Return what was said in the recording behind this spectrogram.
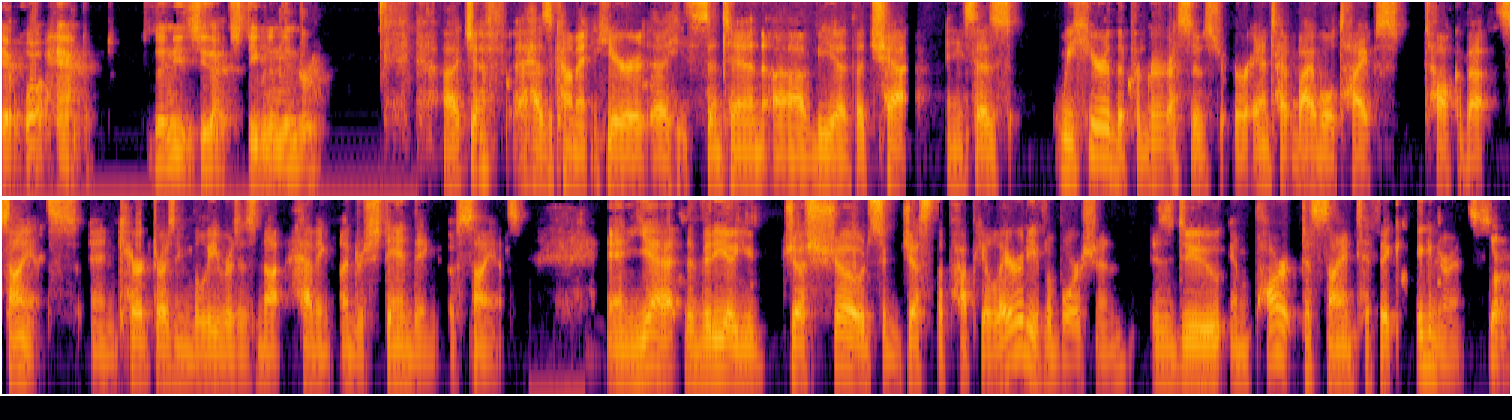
at what happened. They need to see that. Stephen and then Drew. Uh, Jeff has a comment here. Uh, he sent in uh, via the chat, and he says, "We hear the progressives or anti-Bible types talk about science and characterizing believers as not having understanding of science, and yet the video you just showed suggests the popularity of abortion is due in part to scientific ignorance. Yep.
